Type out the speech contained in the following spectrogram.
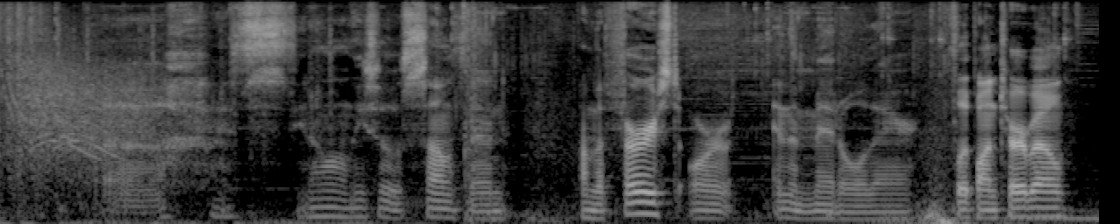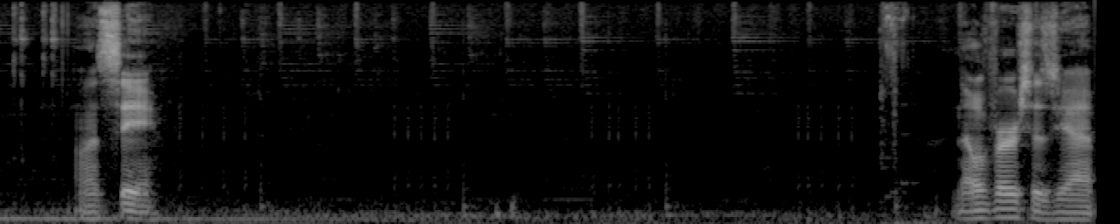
uh, it's, you know at least it was something on the first or in the middle there. Flip on turbo. Let's see. No verses yet.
